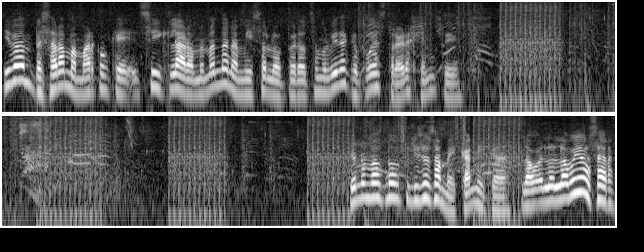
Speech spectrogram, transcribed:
Iba a empezar a mamar con que... Sí, claro, me mandan a mí solo, pero se me olvida que puedes traer gente. Yo nomás no utilizo esa mecánica. La, la- la voy a usar.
